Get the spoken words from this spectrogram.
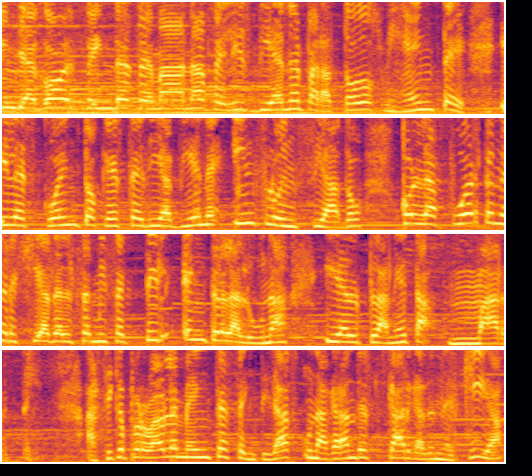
Llegó el fin de semana. Feliz viernes para todos, mi gente. Y les cuento que este día viene influenciado con la fuerte energía del semisectil entre la Luna y el planeta Marte. Así que probablemente sentirás una gran descarga de energía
